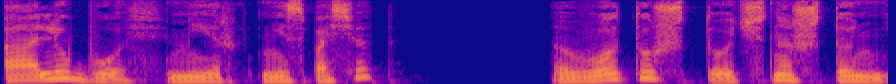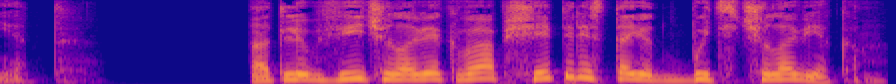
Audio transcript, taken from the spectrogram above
А любовь мир не спасет? Вот уж точно, что нет. От любви человек вообще перестает быть человеком.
